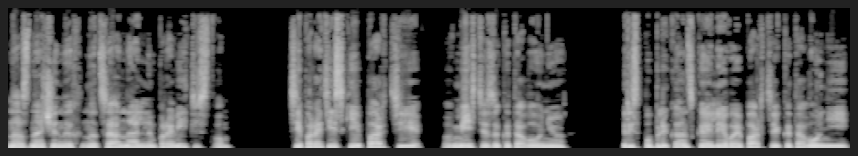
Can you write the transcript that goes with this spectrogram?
назначенных национальным правительством, сепаратистские партии «Вместе за Каталонию», Республиканская левая партия Каталонии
